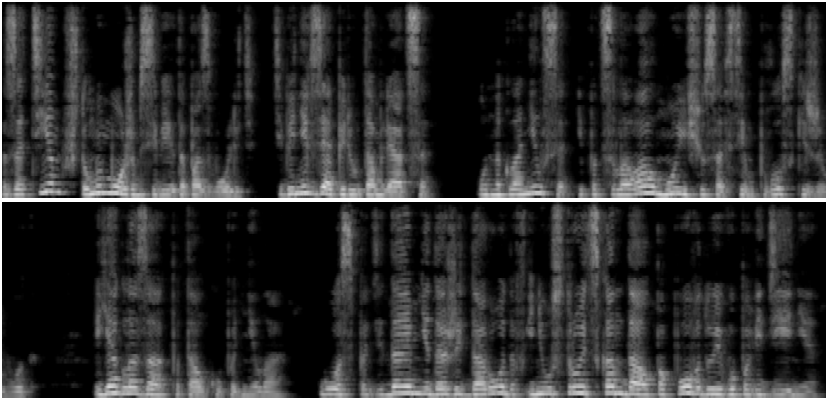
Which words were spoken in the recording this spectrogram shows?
«Затем, что мы можем себе это позволить. Тебе нельзя переутомляться». Он наклонился и поцеловал мой еще совсем плоский живот. Я глаза к потолку подняла. Господи, дай мне дожить до родов и не устроить скандал по поводу его поведения.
